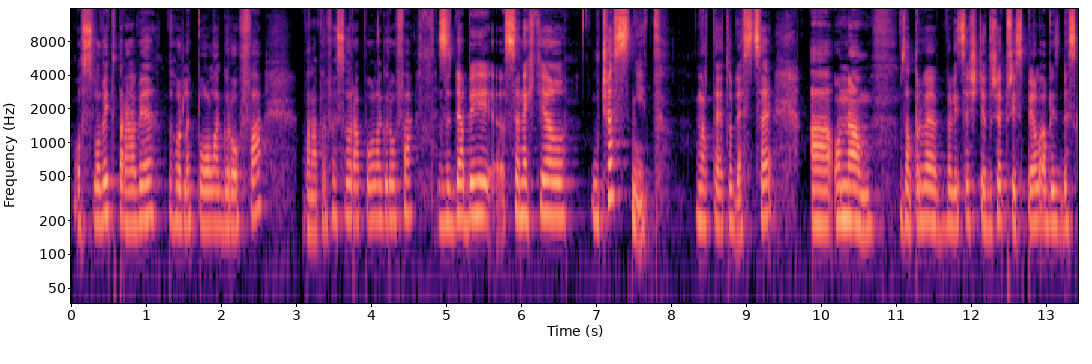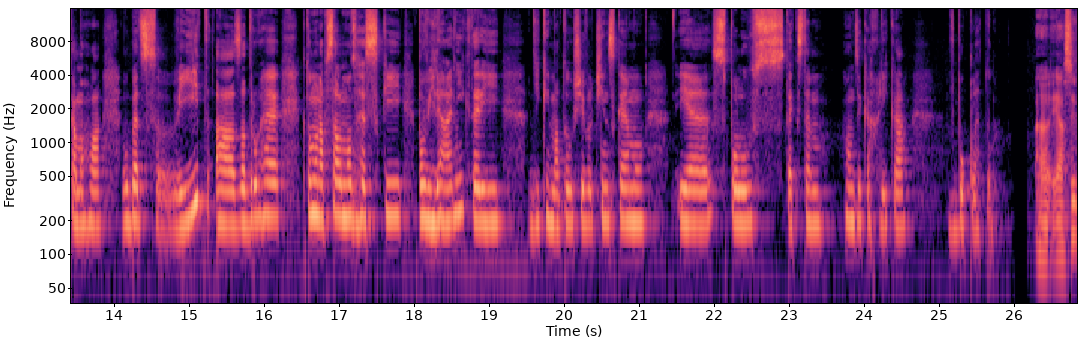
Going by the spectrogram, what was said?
oslovit právě tohohle Paula Grofa, pana profesora Paula Grofa, zda by se nechtěl účastnit na této desce a on nám za prvé velice štědře přispěl, aby deska mohla vůbec výjít a za druhé k tomu napsal moc hezký povídání, který díky Matouši Vlčínskému je spolu s textem Honzy Kachlíka v bukletu. Já si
